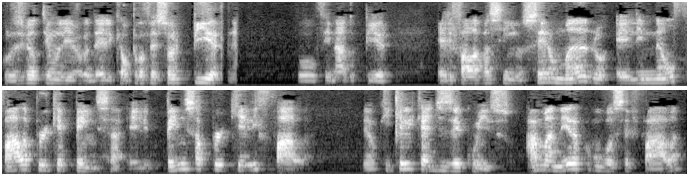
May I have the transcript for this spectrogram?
inclusive eu tenho um livro dele que é o professor Pier, né? o finado Pier ele falava assim: o ser humano ele não fala porque pensa, ele pensa porque ele fala. Né? O que, que ele quer dizer com isso? A maneira como você fala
